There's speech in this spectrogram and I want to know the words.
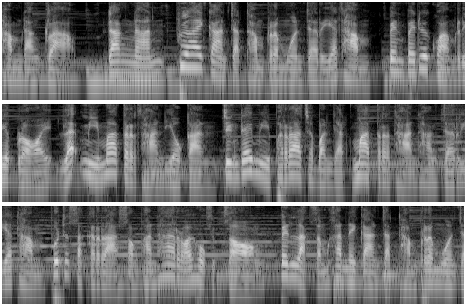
ธรรมดังกล่าว ดังนั้นเพื่อให้การจัดทำประมวลจริยธรรม เป็นไปด้วยความเรียบร้อย และมีมาตรฐานเดียวกัน จึงได้มีพระราชบัญญัติมาตรฐานทางจริยธรรม พุทธศักราช 2562 เป็นหลักสำคัญในการจัดทำประมวลจ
